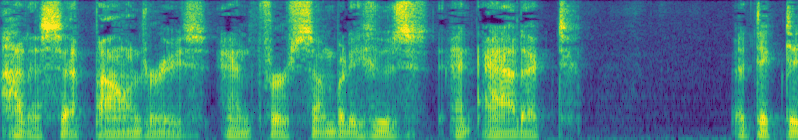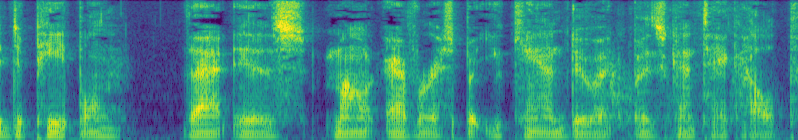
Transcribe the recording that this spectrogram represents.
how to set boundaries. And for somebody who's an addict, addicted to people, that is Mount Everest. But you can do it. But it's going to take help.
